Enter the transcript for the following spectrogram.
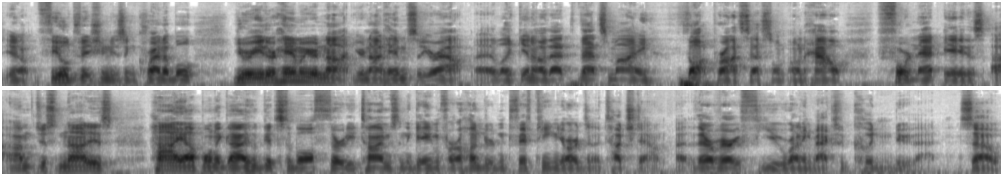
you know field vision is incredible you're either him or you're not. You're not him, so you're out. Uh, like you know that that's my thought process on on how Fournette is. I, I'm just not as high up on a guy who gets the ball 30 times in a game for 115 yards and a touchdown. Uh, there are very few running backs who couldn't do that. So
